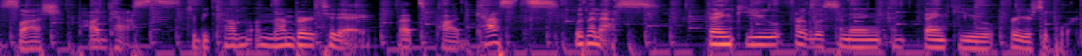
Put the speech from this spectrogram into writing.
slash podcasts to become a member today. That's podcasts with an S. Thank you for listening and thank you for your support.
